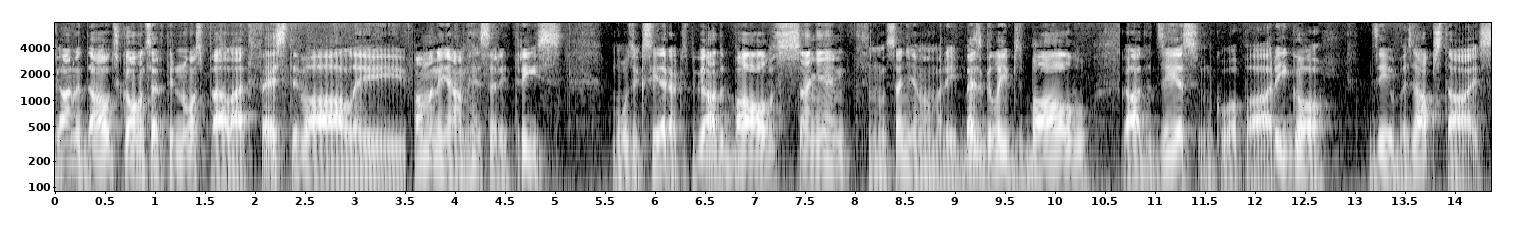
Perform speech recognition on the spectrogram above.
Gana daudz koncertu ir nospēlēti, festivāli. Pamanījāmies arī trīs mūzikas ierakstu gada balvas saņemt. Saņēmām arī bezgalības balvu, gada dziesmu kopā ar Rigo dzīvi bez apstājas.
